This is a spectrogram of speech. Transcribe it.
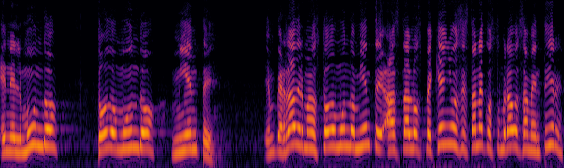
en el mundo todo mundo miente. En verdad, hermanos, todo mundo miente. Hasta los pequeños están acostumbrados a mentir.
